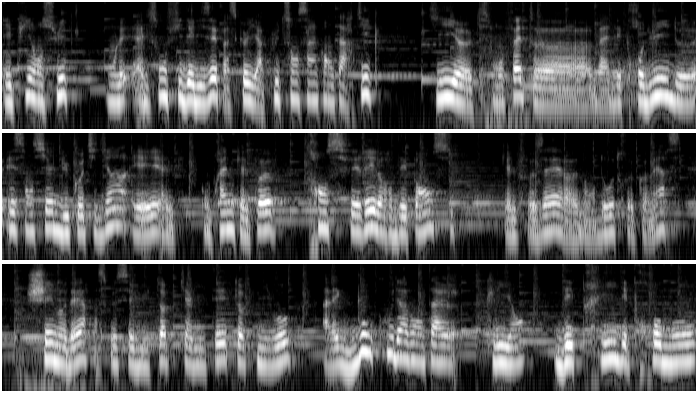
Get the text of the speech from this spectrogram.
et puis ensuite, elles sont fidélisées parce qu'il y a plus de 150 articles qui, sont en fait bah, des produits essentiels du quotidien. Et elles comprennent qu'elles peuvent transférer leurs dépenses qu'elles faisaient dans d'autres commerces chez Moder parce que c'est du top qualité, top niveau, avec beaucoup d'avantages clients, des prix, des promos,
